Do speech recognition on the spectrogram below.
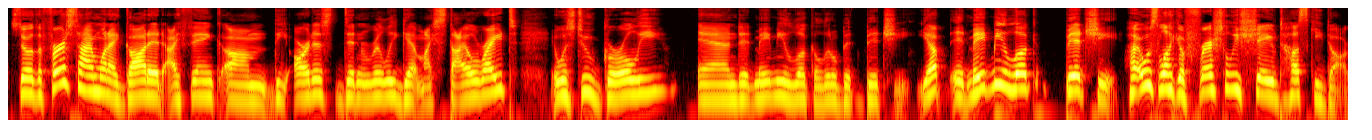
So the first time when I got it, I think um, the artist didn't really get my style right. It was too girly and it made me look a little bit bitchy. Yep, it made me look bitchy. I was like a freshly shaved husky dog.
